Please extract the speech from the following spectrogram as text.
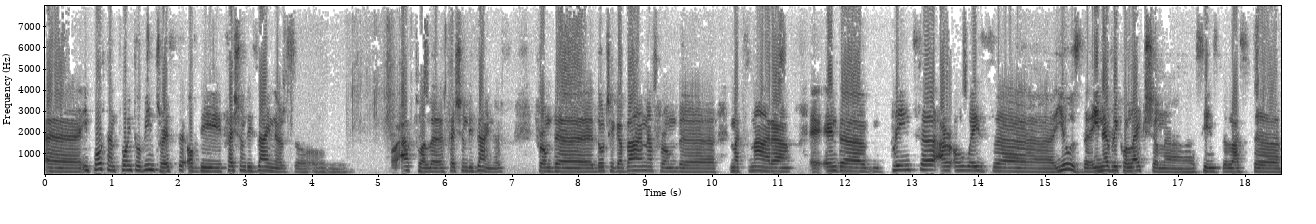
important point of interest of the fashion designers actual uh, fashion designers from the Dolce Gabbana, from the Max Mara, and uh, prints uh, are always uh, used in every collection uh, since the last uh,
